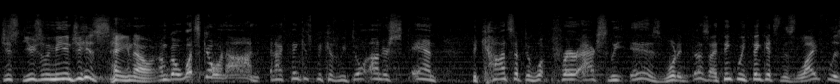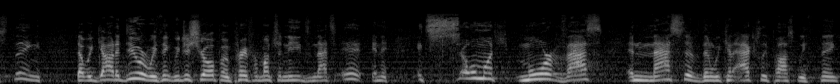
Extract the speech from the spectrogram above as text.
just usually me and Jesus hanging out. I'm going, what's going on? And I think it's because we don't understand the concept of what prayer actually is, what it does. I think we think it's this lifeless thing that we got to do, or we think we just show up and pray for a bunch of needs and that's it. And it, it's so much more vast and massive than we can actually possibly think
